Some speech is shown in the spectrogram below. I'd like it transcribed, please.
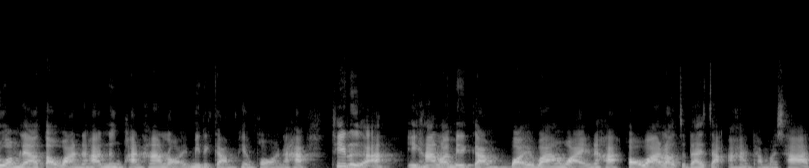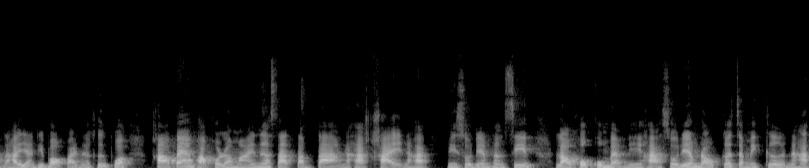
รวมแล้วต่อวันนะคะ 1,500 มิลลิกรัมเพียงพอนะคะ ที่เหลืออีก 500 มิลลิกรัมปล่อยว่างไว้นะคะ เพราะว่าเราจะได้จากอาหารธรรมชาตินะคะ อย่างที่บอกไปนั่นคือพวกข้าวแป้งผักผลไม้เนื้อสัตว์ต่างๆนะคะ ไข่นะคะ มีโซเดียมทั้งสิ้น เราควบคุมแบบนี้ค่ะ โซเดียมเราก็จะไม่เกินนะคะ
